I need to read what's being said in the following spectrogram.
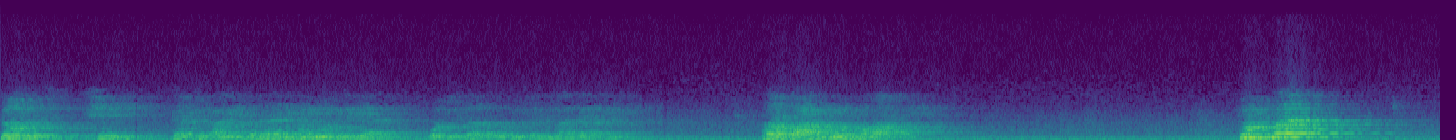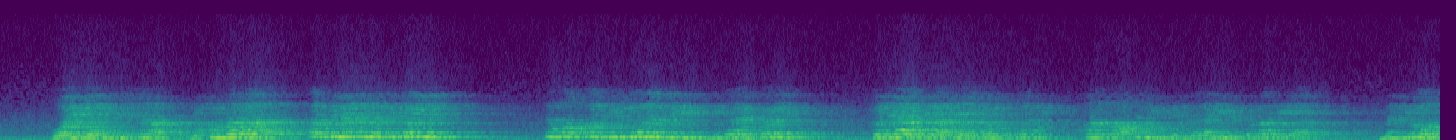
تخرج شيء تكتب عليه ثمانية مليون ريال وتسلمها لأخيه أربعة مليون مرة ثم وإذا بالنساء يقول لها أنت في البيت توقفت الولد بناء البيت فجاءت إلى أخيها اليوم الثاني قالت أعطني من الملايين الثمانية مليونا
